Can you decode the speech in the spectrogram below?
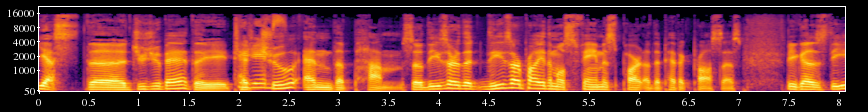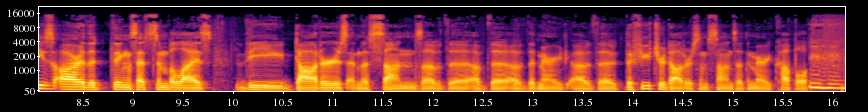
Yes, the jujube, the techu, and the pam. So these are the these are probably the most famous part of the pepek process, because these are the things that symbolize the daughters and the sons of the of the of the married of the the future daughters and sons of the married couple. Mm-hmm.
